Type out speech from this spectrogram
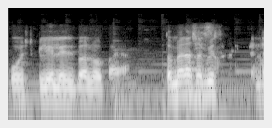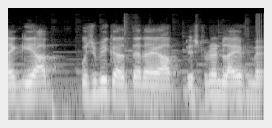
पोस्ट के लिए एलिजिबल हो पाया। तो मेरा सभी कहना है कि आप कुछ भी करते रहे आप स्टूडेंट लाइफ में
